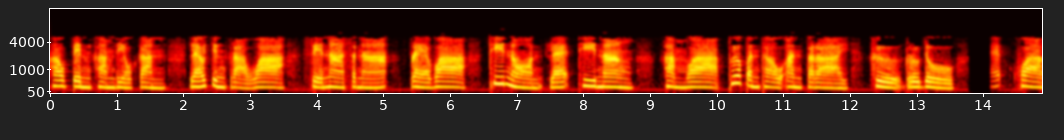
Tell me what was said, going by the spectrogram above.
เข้าเป็นคำเดียวกัน แล้วจึงกล่าวว่า เสนาสนะ แปลว่า ที่นอนและที่นั่งคำว่า เพื่อบรรเทาอันตราย คือฤดูและความ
